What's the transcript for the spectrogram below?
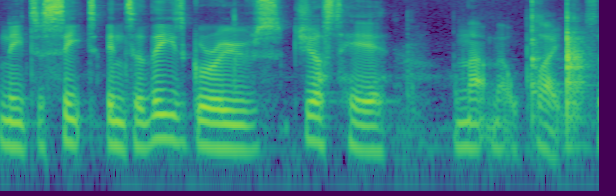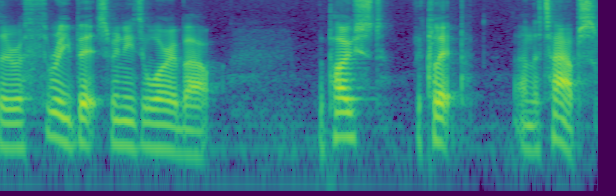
need to seat into these grooves just here on that metal plate. So there are three bits we need to worry about. The post the clip and the tabs.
